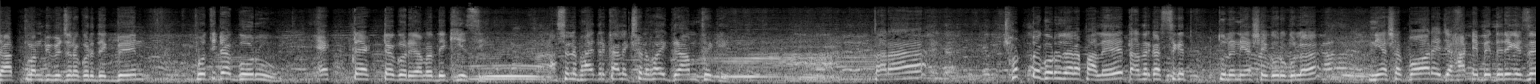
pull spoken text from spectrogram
জাতমান বিবেচনা করে দেখবেন। প্রতিটা গরু একটা একটা করে আমরা দেখিয়েছি। আসলে ভাইদের কালেকশন হয় গ্রাম থেকে। তারা ছোট্ট গরু যারা পালে, তাদের কাছ থেকে তুলে নিয়ে আসে গরুগুলা। নিয়ে আসার পর এই যে হাটে বেঁধে রেখেছে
